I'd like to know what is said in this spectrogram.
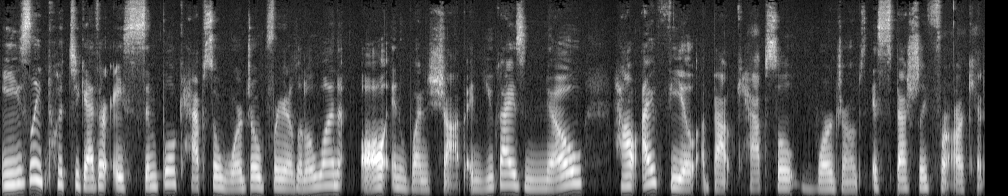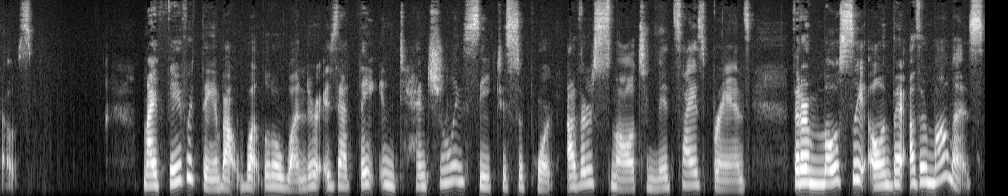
easily put together a simple capsule wardrobe for your little one all in one shop. And you guys know how I feel about capsule wardrobes, especially for our kiddos. My favorite thing about What Little Wonder is that they intentionally seek to support other small to mid sized brands that are mostly owned by other mamas.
